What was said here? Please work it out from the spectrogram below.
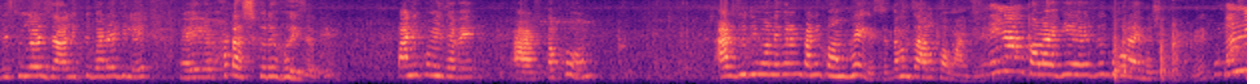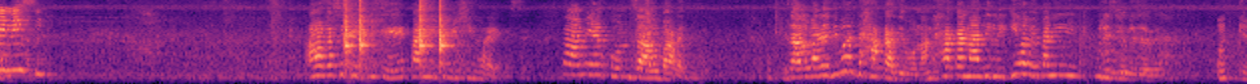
যে চুলার জাল একটু বাড়াই দিলে এই হঠাৎ করে হয়ে যাবে পানি কমে যাবে। আর তখন আর যদি মনে করেন পানি কম হয়ে গেছে তখন জাল কমাই দিবেন। না। কমাই দিয়ে ধরায় বসে থাকবে। আমার কাছে দিছে পানি একটু বেশি হয়ে গেছে। তো আমি এখন জাল বাড়াই দিব। জাল বাড়াই দিব ঢাকা দেব না। ঢাকা না দিলে কি হবে? পানি পুড়ে চলে যাবে। ওকে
